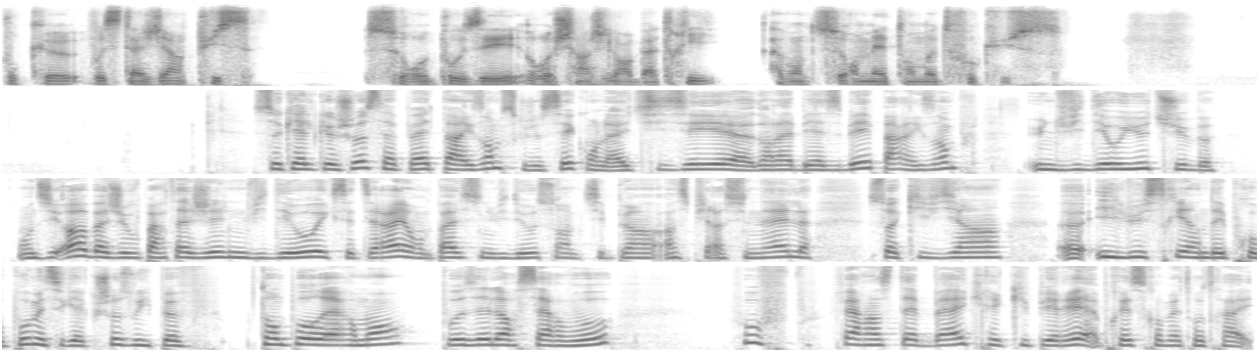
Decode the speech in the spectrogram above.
pour que vos stagiaires puissent se reposer, recharger leur batterie avant de se remettre en mode focus. Ce quelque chose, ça peut être par exemple, parce que je sais qu'on l'a utilisé euh, dans la BSB, par exemple, une vidéo YouTube. On dit, oh, bah, je vais vous partager une vidéo, etc. Et on passe une vidéo soit un petit peu inspirationnelle, soit qui vient euh, illustrer un des propos, mais c'est quelque chose où ils peuvent temporairement poser leur cerveau, faire un step back, récupérer, après se remettre au travail.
